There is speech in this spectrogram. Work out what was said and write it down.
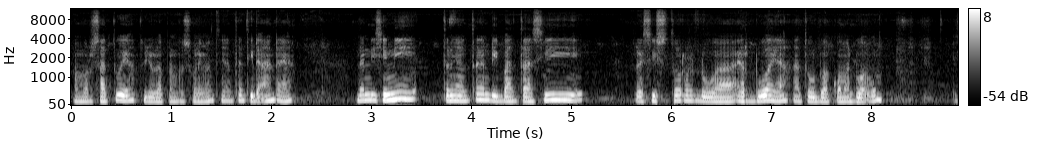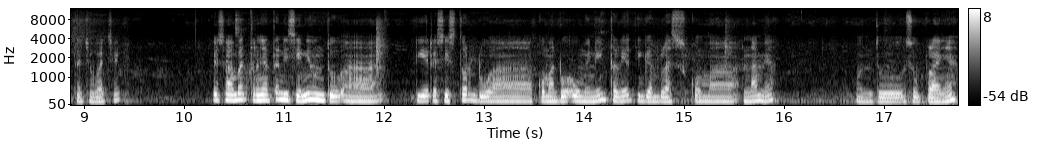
nomor 1 ya, 7805 ternyata tidak ada ya. Dan di sini ternyata dibatasi resistor 2 R2 ya atau 2,2 ohm. Kita coba cek. Oke sahabat, ternyata di sini untuk uh, di resistor 2,2 ohm ini terlihat 13,6 ya untuk suplainya.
